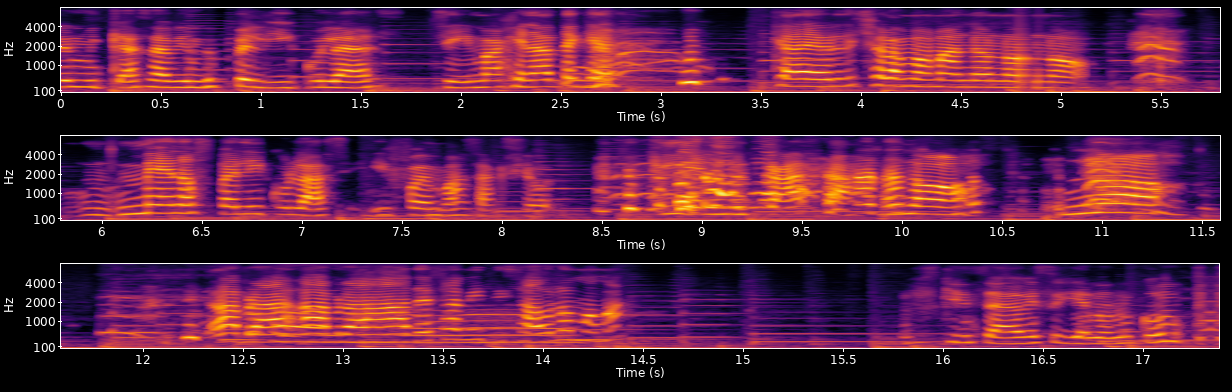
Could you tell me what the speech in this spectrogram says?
en mi casa viendo películas. Sí, imagínate que, que haber dicho la mamá, no, no, no. Menos películas y fue más acción. Y en mi casa, no, no. ¿Habrá, Ay, ¿habrá no. desanitizado la mamá? Pues quién sabe, eso ya no lo contó.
